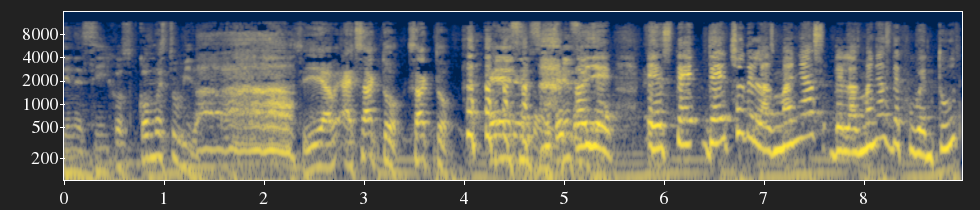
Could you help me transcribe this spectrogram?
¿Tienes hijos? ¿Cómo es tu vida? Sí, a ver, exacto, exacto. ¿Qué es eso? ¿Qué es Oye, este, de hecho, de las mañas, de las mañas de juventud,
